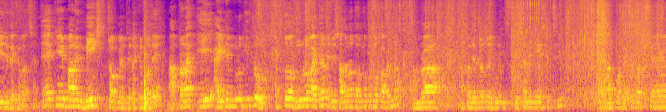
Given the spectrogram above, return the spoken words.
এই যে দেখতে পাচ্ছেন, একেবারে মিক্সড চকলেট যেটাকে বলে। আপনারা এই আইটেমগুলো কিন্তু এত দুর্লভ আইটেম এটি সাধারণত অন্য কোথাও পাবেন না। আমরা আপনাদের জন্য এগুলো স্পেশালি নিয়ে এসেছি। তারপর দেখতে পাচ্ছেন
